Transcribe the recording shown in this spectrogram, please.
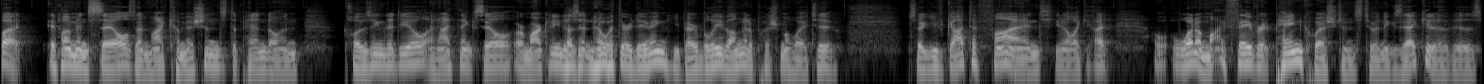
But if I'm in sales and my commissions depend on closing the deal and I think sale or marketing doesn't know what they're doing, you better believe I'm going to push them away too. So you've got to find, you know, like I, one of my favorite pain questions to an executive is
